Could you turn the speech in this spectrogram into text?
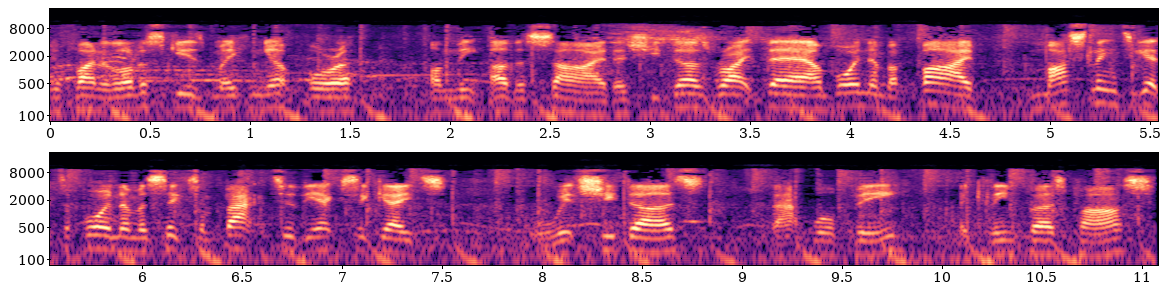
You'll find a lot of skiers making up for her on the other side, as she does right there on buoy number five, muscling to get to point number six and back to the exit gates, which she does. That will be a clean first pass.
